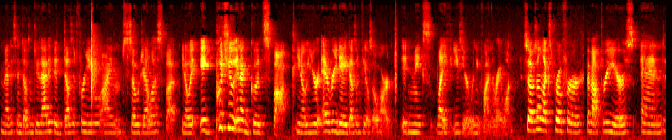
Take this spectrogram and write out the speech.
medicine doesn't do that. If it does it for you, I'm so jealous, but you know, it, it puts you in a good spot. You know, your everyday doesn't feel so hard. It makes life easier when you find the right one. So I was on Lexapro for about three years and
